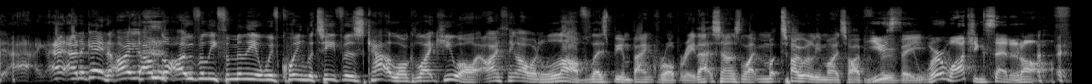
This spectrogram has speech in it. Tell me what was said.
t- I- and again, I, I'm not overly familiar with Queen Latifah's catalogue like you are. I think I would love lesbian bank robbery. That sounds like m- totally my type of You, movie. we're watching Set It Off.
